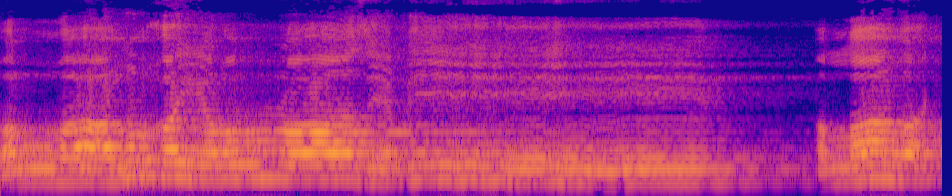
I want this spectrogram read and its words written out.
والله خير الرازقين. الله أكبر.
